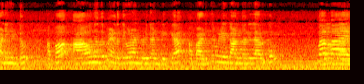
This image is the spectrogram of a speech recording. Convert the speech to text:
പണി കിട്ടും. അപ്പോൾ ആവുന്നതും വെള്ളത്തിൽ കൂടെ വണ്ടി ഓടിക്കാണ്ടിരിക്കുക അപ്പൊ അടുത്ത വീഡിയോ കാണുന്ന എല്ലാവർക്കും ബൈ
